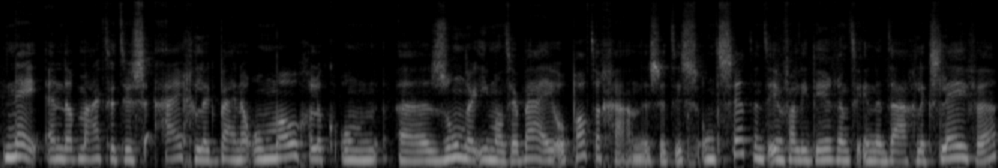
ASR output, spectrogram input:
Nee, en dat maakt het dus eigenlijk bijna onmogelijk om uh, zonder iemand erbij op pad te gaan. Dus het is ontzettend invaliderend in het dagelijks leven.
